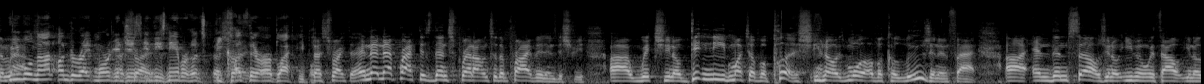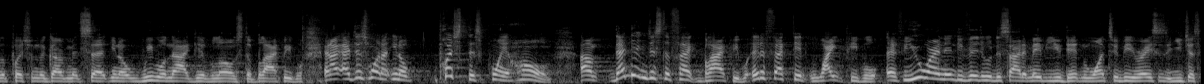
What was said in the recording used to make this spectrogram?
we, we, will not underwrite mortgages right. in these neighborhoods That's because right. there are black people. That's right. And then that practice then spread out into the private industry, uh, which, you know, didn't need much of a push. You know, it's more of a collusion, in fact. Uh, and themselves, you know, even without, you know, the push from the government said, you know, we will not give loans to black people. And I, I just want to, you know, push this point home. Um, that didn't just affect black people. It affected white people. If you were an individual decided maybe you didn't want to be racist and you just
